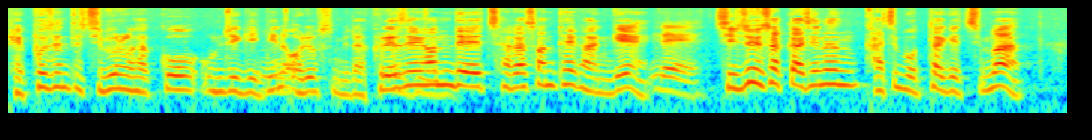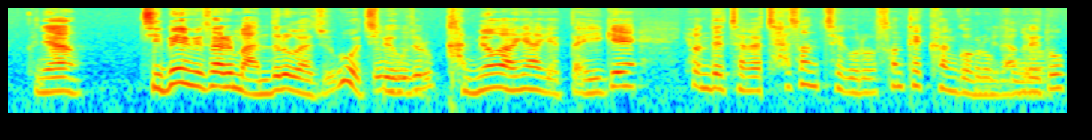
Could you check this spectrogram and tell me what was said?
네. 100% 지분을 갖고 움직이기는 음. 어렵습니다. 그래서 음. 현대차가 선택한 게 네. 지주회사까지는 가지 못하겠지만 그냥 지배회사를 만들어 가지고 지배구조를 음. 간명하게 하겠다. 이게 현대차가 차선책으로 선택한 겁니다. 그렇군요. 그래도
